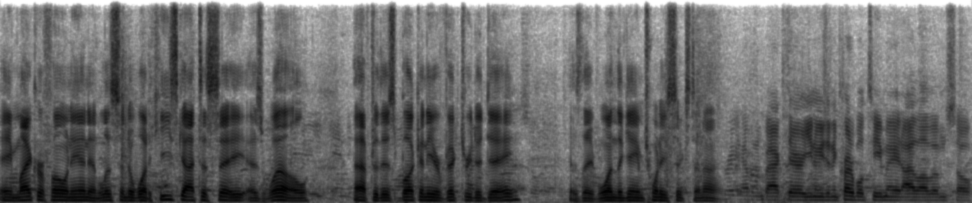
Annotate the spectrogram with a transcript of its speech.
a microphone in and listen to what he's got to say as well after this Buccaneer victory today as they've won the game 26 to 9. Back there. You know, he's an incredible teammate. I love him. So,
